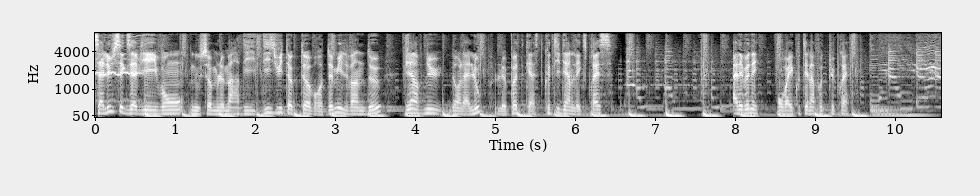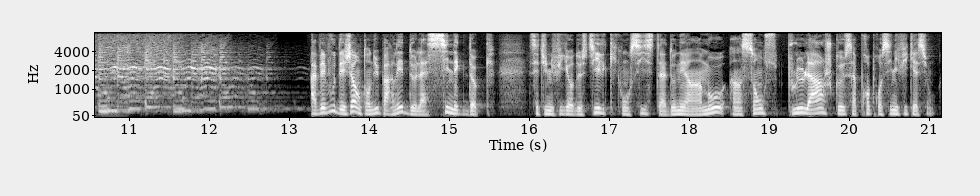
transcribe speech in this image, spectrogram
Salut, c'est Xavier Yvon. Nous sommes le mardi 18 octobre 2022. Bienvenue dans La Loupe, le podcast quotidien de l'Express. Allez, venez, on va écouter l'info de plus près. Avez-vous déjà entendu parler de la synecdoque? C'est une figure de style qui consiste à donner à un mot un sens plus large que sa propre signification.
